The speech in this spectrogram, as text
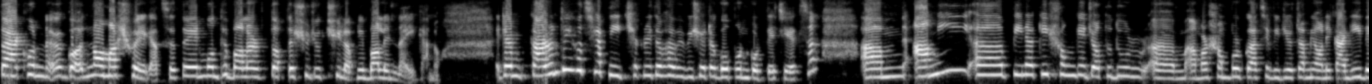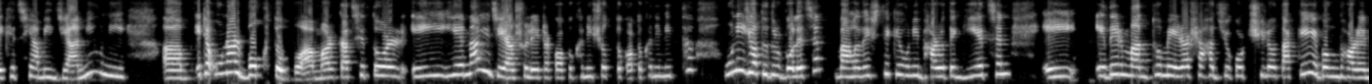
তো এখন ন মাস হয়ে গেছে। তো এর মধ্যে বলার তো আপনার সুযোগ ছিল, আপনি বলেন নাই কেন? এটার কারণটাই হচ্ছে আপনি ইচ্ছাকৃতভাবে বিষয়টা গোপন করতে চেয়েছেন। আম, পিনাকির সঙ্গে যতদূর আমার সম্পর্ক আছে ভিডিওটা আমি অনেক আগেই দেখেছি আমি জানি উনি এটা ওনার বক্তব্য। আমার কাছে তো আর এই ইয়ে নাই যে আসলে এটা কতখানি সত্য কতখানি মিথ্যা। উনি যতদূর বলেছেন বাংলাদেশ থেকে উনি ভারতে গিয়েছেন এই এদের মাধ্যমে এরা সাহায্য করছিল তাকে এবং ধরেন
